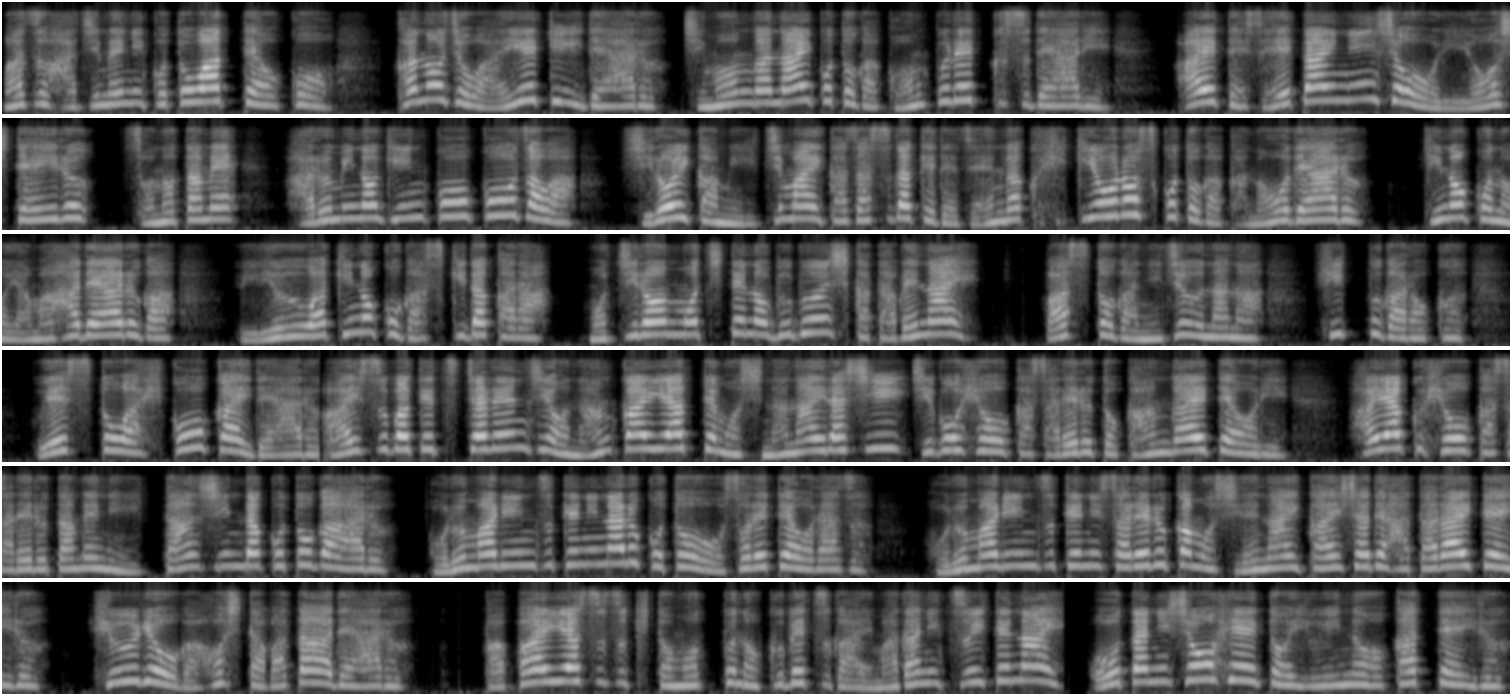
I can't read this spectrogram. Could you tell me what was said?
まずはじめに断っておこう。彼女はイエティである。指紋がないことがコンプレックスであり、あえて生体認証を利用している。そのため、はるみの銀行口座は、白い紙1枚かざすだけで全額引き下ろすことが可能である。キノコの山派であるが、理由はキノコが好きだから、もちろん持ち手の部分しか食べない。バストが27、ヒップが6、ウエストは非公開であるアイスバケツチャレンジを何回やっても死なないらしい。死後評価されると考えており、早く評価されるために一旦死んだことがある。ホルマリン漬けになることを恐れておらず、ホルマリン漬けにされるかもしれない会社で働いている。給料が干したバターである。パパイヤスズキとモップの区別が未だについてない。大谷翔平という犬を飼っている。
